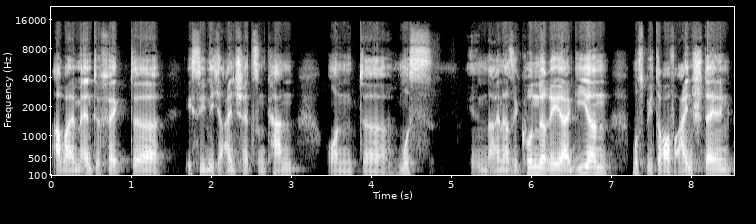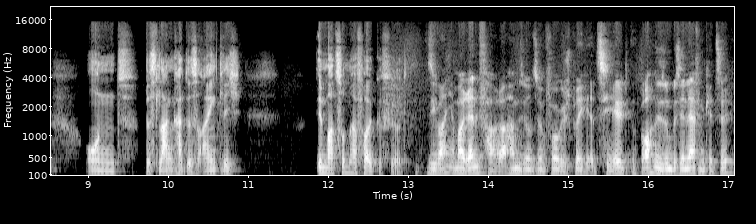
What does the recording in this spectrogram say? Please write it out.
aber im Endeffekt äh, ich sie nicht einschätzen kann und äh, muss in einer Sekunde reagieren, muss mich darauf einstellen und bislang hat es eigentlich immer zum Erfolg geführt. Sie waren ja mal Rennfahrer, haben Sie uns im Vorgespräch erzählt. Brauchen Sie so ein bisschen Nervenkitzel?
